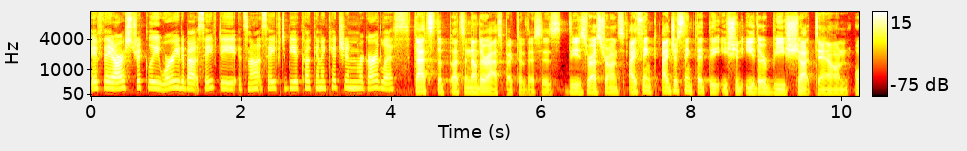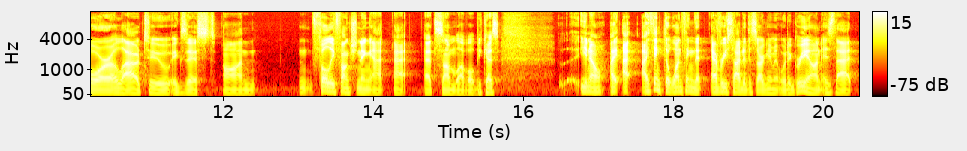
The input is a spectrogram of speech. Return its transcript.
if they are strictly worried about safety it's not safe to be a cook in a kitchen regardless. That's the that's another aspect of this is these restaurants i think i just think that they should either be shut down or allowed to exist on fully functioning at at at some level because you know I, I i think the one thing that every side of this argument would agree on is that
